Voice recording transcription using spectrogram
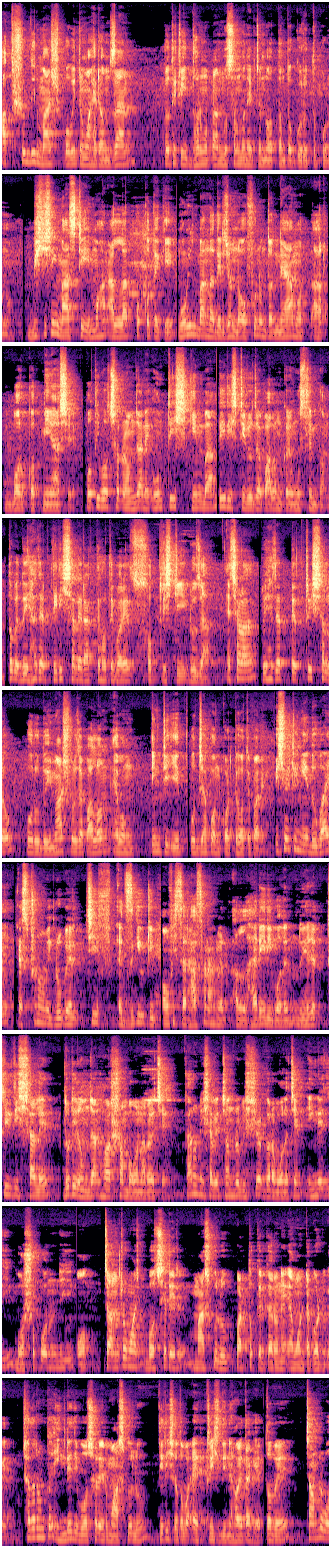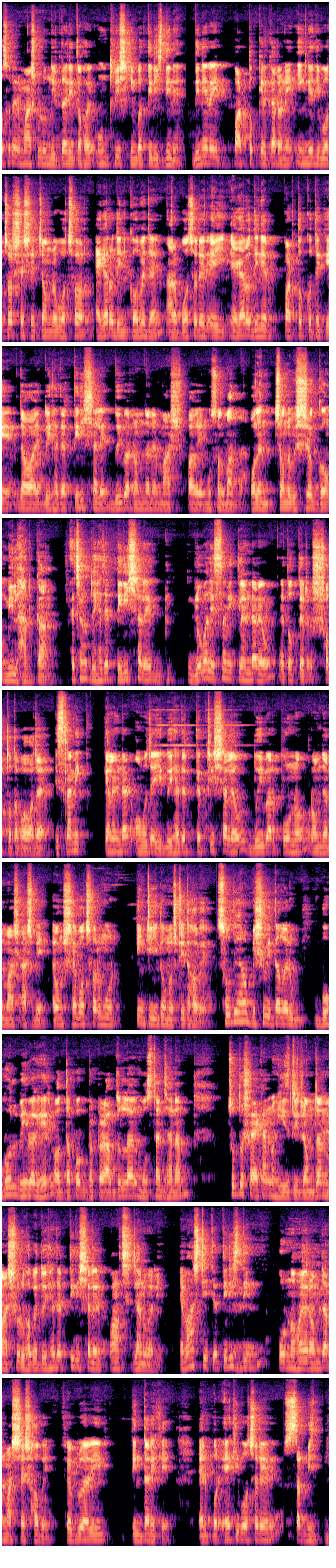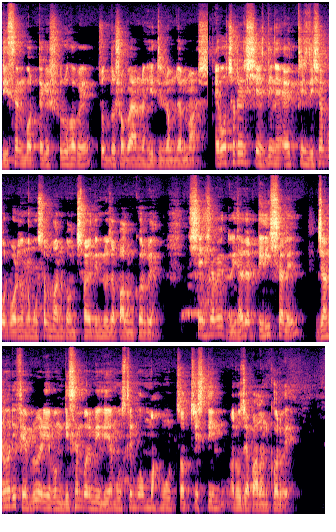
আত্মশুদ্ধির মাস পবিত্র মাহে রমজান প্রতিটি ধর্মপ্রাণ মুসলমানের জন্য অত্যন্ত গুরুত্বপূর্ণ। বিশেষ এই মাসটি মহান আল্লাহর পক্ষ থেকে মুমিন বান্দাদের জন্য অফুরন্ত নেয়ামত আর বরকত নিয়ে আসে। প্রতি বছর রমজানে উনত্রিশ কিংবা তিরিশটি রোজা পালন করে মুসলিমগণ। তবে দুই সালে রাখতে হতে পারে ছত্রিশটি রোজা। এছাড়া দুই হাজার তেত্রিশ সালেও পুরো দুই মাস রোজা পালন এবং তিনটি ঈদ উদযাপন করতে হতে পারে। বিষয়টি নিয়ে দুবাই অ্যাস্ট্রোনমি গ্রুপের chief executive officer Hasan Ahmed Al Hariri বলেন, দুই সালে দুটি রমজান হওয়ার সম্ভাবনা রয়েছে। কারণ হিসাবে চন্দ্র বিশেষজ্ঞরা বলেছেন, ইংরেজি, বর্ষপঞ্জি ও চন্দ্র মাস বছরের মাসগুলো পার্থক্যের কারণে এমনটা ঘটবে। সাধারণত ইংরেজি বছরের মাসগুলো তিরিশ অথবা একত্রিশ দিনে হয়ে থাকে। তবে চন্দ্র বছরের মাসগুলো নির্ধারিত হয় উনত্রিশ কিংবা তিরিশ দিনে। দিনের এই পার্থক্যের কারণে ইংরেজি বছর শেষে চন্দ্র বছর এগারো দিন কমে যায় আর বছরের এই এগারো দিনের পার্থক্য থেকে যাওয়ায় দুই সালে দুইবার রমজানের মাস পাবে মুসলমানরা, বলেন চন্দ্র বিশেষজ্ঞ মিলহান খান। এছাড়া দুই সালে গ্লোবাল ইসলামিক ক্যালেন্ডারেও এ তত্ত্বের সত্যতা পাওয়া যায়। ইসলামিক ক্যালেন্ডার অনুযায়ী দুই হাজার তেত্রিশ সালেও দুইবার পূর্ণ রমজান মাস আসবে এবং সে বছর মোট তিনটি ঈদ অনুষ্ঠিত হবে। সৌদি আরব বিশ্ববিদ্যালয়ের ভূগোল বিভাগের অধ্যাপক ডক্টর আবদুল্লাহ মোস্তাদ জানান, চোদ্দোশো একান্ন হিজড়ি রমজান মাস শুরু হবে দুই সালের পাঁচ জানুয়ারি। এ মাসটিতে তিরিশ দিন পূর্ণ হয়ে রমজান মাস শেষ হবে, ফেব্রুয়ারির তিন তারিখে। এরপর একই বছরের ছাব্বিশ ডিসেম্বর থেকে শুরু হবে চোদ্দশো বায়ান্ন হিজড়ি রমজান মাস। এবছরের শেষ দিনে একত্রিশ ডিসেম্বর পর্যন্ত মুসলমানগণ ছয় দিন রোজা পালন করবেন। সেই হিসাবে দুই সালে জানুয়ারি, ফেব্রুয়ারি এবং ডিসেম্বর মিলিয়ে মুসলিম উম্মাহমুদ ছত্রিশ দিন রোজা পালন করবে।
